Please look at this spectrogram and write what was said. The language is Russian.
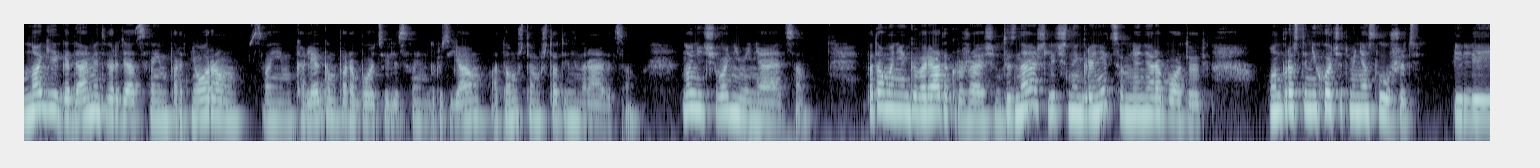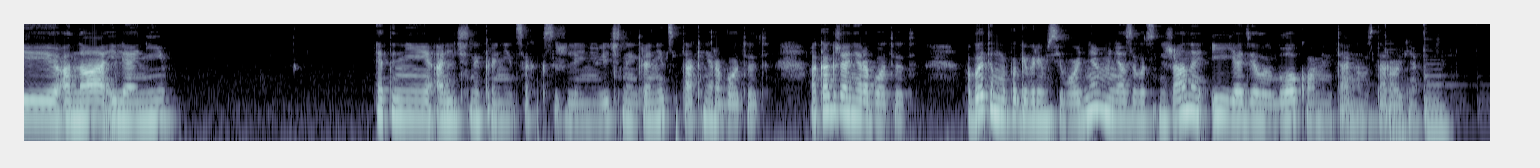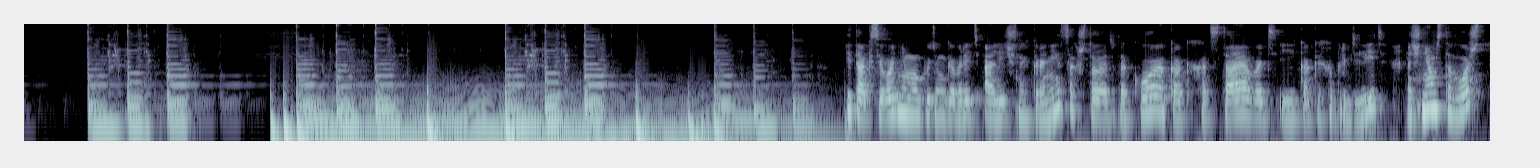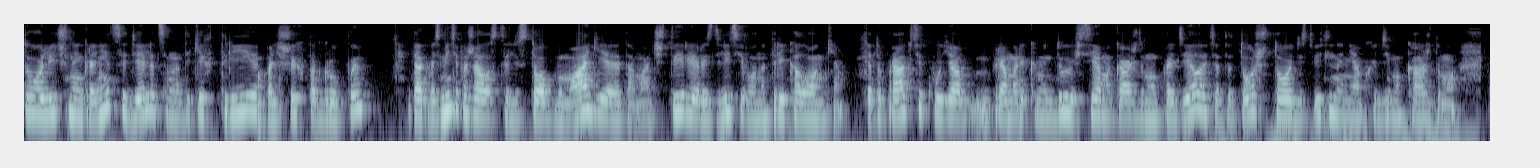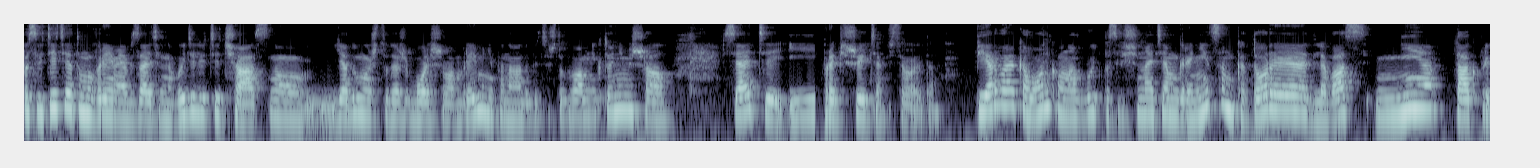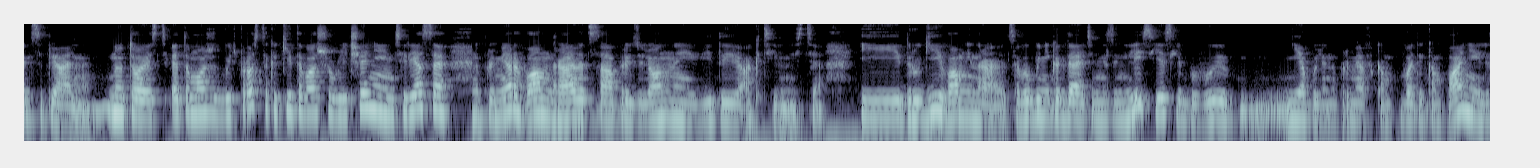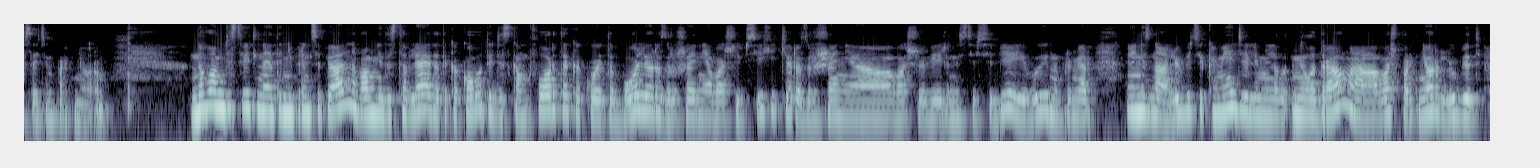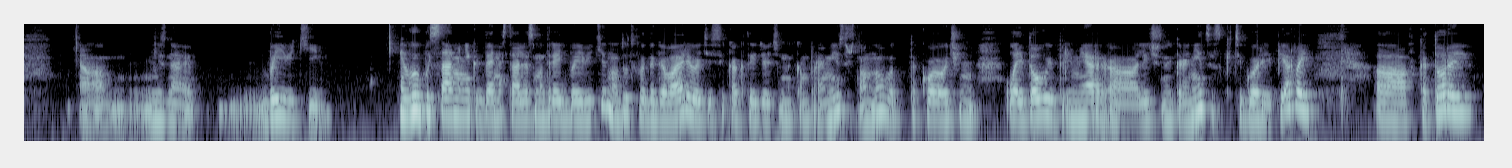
Многие годами твердят своим партнерам, своим коллегам по работе или своим друзьям о том, что им что-то не нравится. Но ничего не меняется. Потом они говорят окружающим, ты знаешь, личные границы у меня не работают. Он просто не хочет меня слушать. Или она, или они. Это не о личных границах, к сожалению. Личные границы так не работают. А как же они работают? Об этом мы поговорим сегодня. Меня зовут Снежана, и я делаю блог о ментальном здоровье. Итак, сегодня мы будем говорить о личных границах, что это такое, как их отстаивать и как их определить. Начнем с того, что личные границы делятся на таких три больших подгруппы. Итак, возьмите, пожалуйста, листок бумаги, там, А4, разделите его на три колонки. Эту практику я прямо рекомендую всем и каждому проделать. Это то, что действительно необходимо каждому. Посвятите этому время обязательно, выделите час. Ну, я думаю, что даже больше вам времени понадобится, чтобы вам никто не мешал сядьте и пропишите все это. Первая колонка у нас будет посвящена тем границам, которые для вас не так принципиальны. Ну, то есть это может быть просто какие-то ваши увлечения, интересы. Например, вам нравятся определенные виды активности, и другие вам не нравятся. Вы бы никогда этим не занялись, если бы вы не были, например, в, комп- в этой компании или с этим партнером. Но вам действительно это не принципиально, вам не доставляет это какого-то дискомфорта, какой-то боли, разрушения вашей психики, разрушения вашей уверенности в себе, и вы, например, я не знаю, любите комедии или мелодрамы, а ваш партнер любит, а, не знаю, боевики. И вы бы сами никогда не стали смотреть боевики, но тут вы договариваетесь и как-то идете на компромисс, что, ну, вот такой очень лайтовый пример а, личной границы с категории первой, а, в которой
